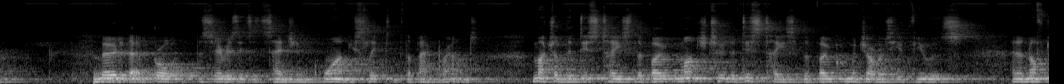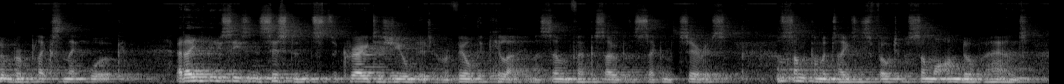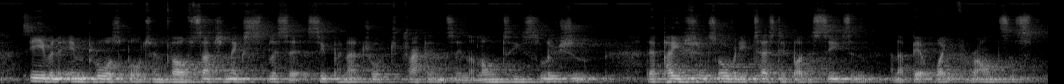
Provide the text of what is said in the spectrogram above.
The murder that brought the series its attention quietly slipped into the background, much of the distaste of the vote, much to the distaste of the vocal majority of viewers, and an often perplexed network. At ABC's insistence, the creators yielded and revealed the killer in the seventh episode of the second series. Some commentators felt it was somewhat underhand, even implausible to involve such an explicit supernatural trappings in a long teased solution. Their patience already tested by the season and a bit wait for answers.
